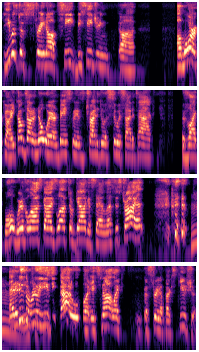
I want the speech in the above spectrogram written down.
he was just straight up sie- besieging uh, Almorica. He comes out of nowhere and basically is trying to do a suicide attack. It's like, well, we're the last guys left of Galgastan. Let's just try it. Hmm, and it is a really easy battle, but it's not like a straight up execution.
